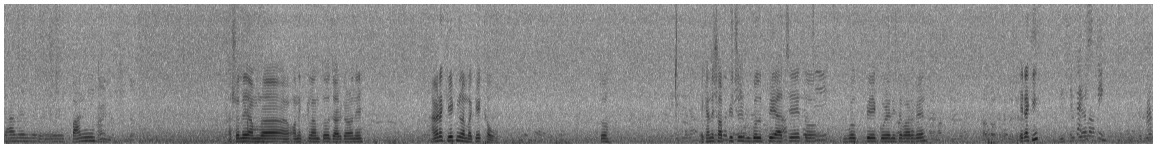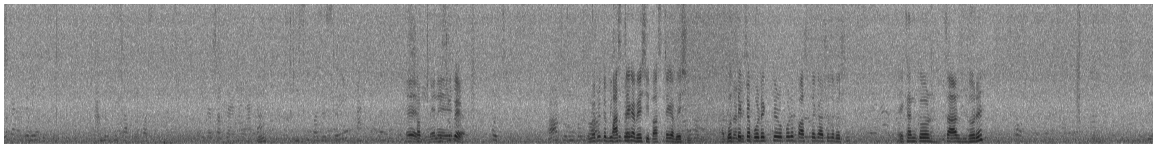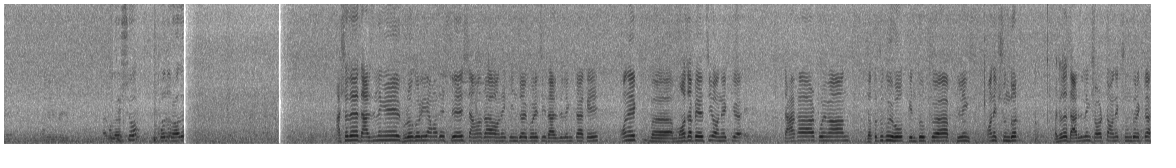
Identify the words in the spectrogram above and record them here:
চা মেল- পানি আসলে আমরা অনেক ক্লান্ত যার কারণে আমি একটা কেক নিলাম বা কেক খাব। তো এখানে সব কিছুই গুগল পে আছে তো গুগল পে করে নিতে পারবেন। এটা কি? সব মেনে পাঁচ টাকা বেশি পাঁচ টাকা বেশি। প্রত্যেকটা প্রোডাক্টের উপরে পাঁচ টাকা আসলে বেশি। এখানকার চার্জ ধরে। আসলে দার্জিলিংয়ে ঘোরাঘুরি আমাদের শেষ। আমরা অনেক এনজয় করেছি দার্জিলিংটাকে। অনেক আহ, মজা পেয়েছি অনেক টাকার পরিমাণ যতটুকুই হোক, কিন্তু ফিলিংস অনেক সুন্দর। আসলে দার্জিলিং শহরটা অনেক সুন্দর একটা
